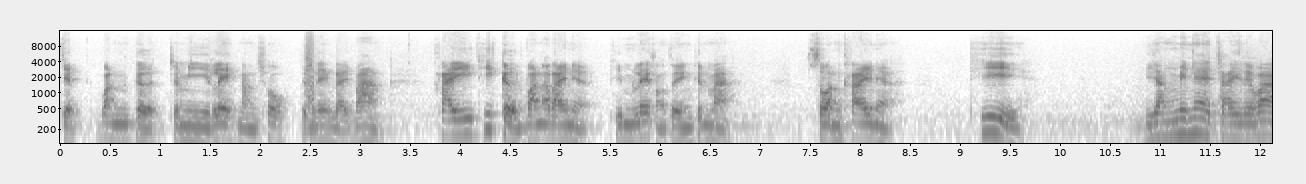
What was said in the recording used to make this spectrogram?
เจ็ดวันเกิดจะมีเลขนำโชคเป็นเลขใดบ้าง ใครที่เกิดวันอะไรเนี่ย พิมพ์เลขของตัวเองขึ้นมา ส่วนใครเนี่ยที่ยังไม่แน่ใจเลยว่า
